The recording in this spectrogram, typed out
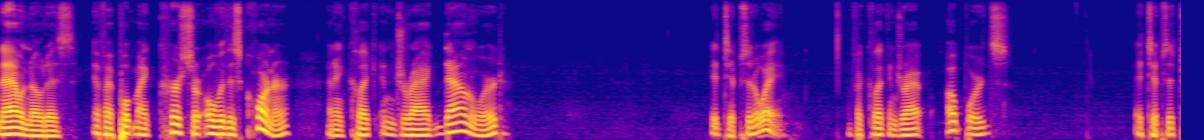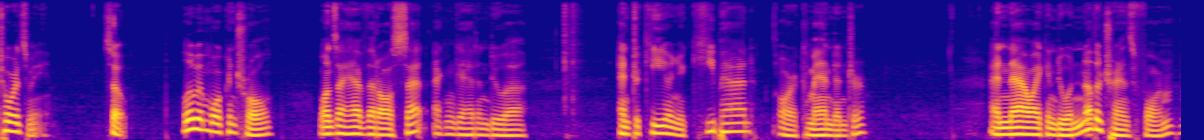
Now notice if I put my cursor over this corner and I click and drag downward, it tips it away. If I click and drag upwards, it tips it towards me. So a little bit more control. Once I have that all set, I can go ahead and do a enter key on your keypad or a command enter. And now I can do another transform.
